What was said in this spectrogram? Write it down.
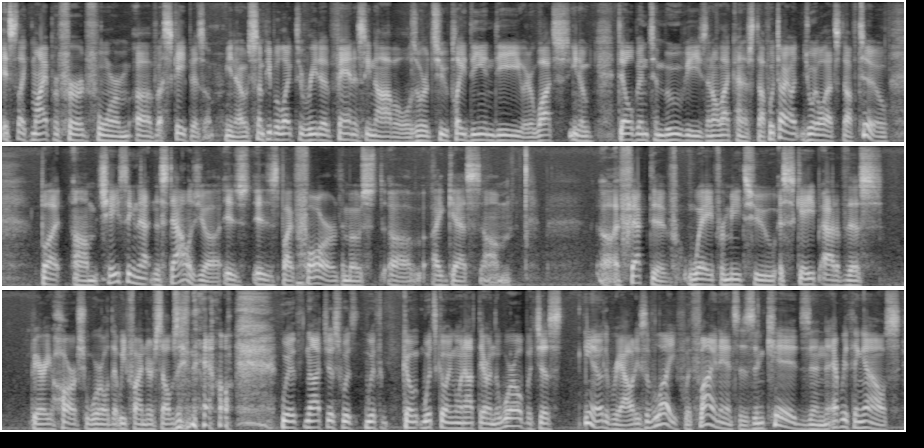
it's like my preferred form of escapism. You know, some people like to read a fantasy novels or to play D and D or watch, you know, delve into movies and all that kind of stuff, which I enjoy all that stuff too. But um, chasing that nostalgia is is by far the most, uh, I guess, um, uh, effective way for me to escape out of this very harsh world that we find ourselves in now, with not just with with go, what's going on out there in the world, but just you know the realities of life with finances and kids and everything else.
